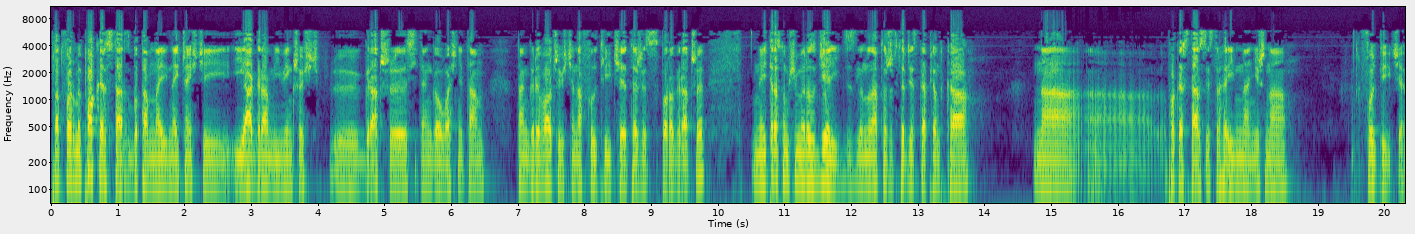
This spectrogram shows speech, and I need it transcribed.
platformy Poker Stars, bo tam naj, najczęściej i ja gram i większość graczy Sitengo właśnie tam, tam grywa. Oczywiście na Full Tilcie też jest sporo graczy. No i teraz to musimy rozdzielić, ze względu na to, że 45 na Poker Stars jest trochę inna niż na Full Tilcie.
